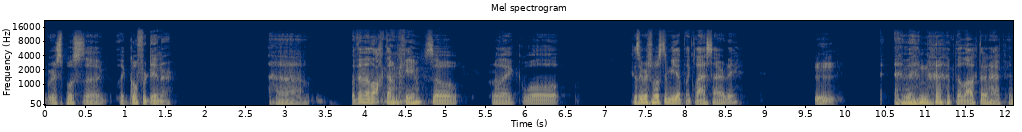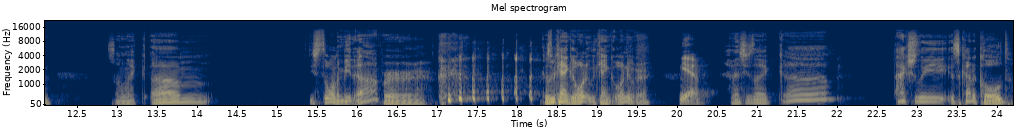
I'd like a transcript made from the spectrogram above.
we are supposed to like go for dinner. Uh, but then the lockdown came, so we're like, well, because we were supposed to meet up like last Saturday, hmm and then the lockdown happened. So I'm like, um, you still want to meet up or because we can't go we can't go anywhere. Yeah. And then she's like, um, actually, it's kind of cold,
